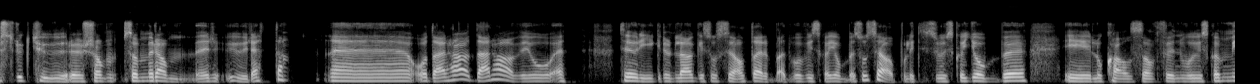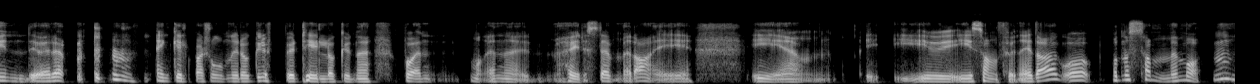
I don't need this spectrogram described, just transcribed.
strukturer som, som rammer urett. Eh, og der har, der har, vi jo et teorigrunnlag i sosialt arbeid, hvor vi skal jobbe sosialpolitisk, hvor vi skal jobbe i lokalsamfunn, hvor vi skal myndiggjøre enkeltpersoner og grupper til å kunne få en, en høyere stemme da, i, i, i, i, samfunnet i dag. Og på den samme måten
